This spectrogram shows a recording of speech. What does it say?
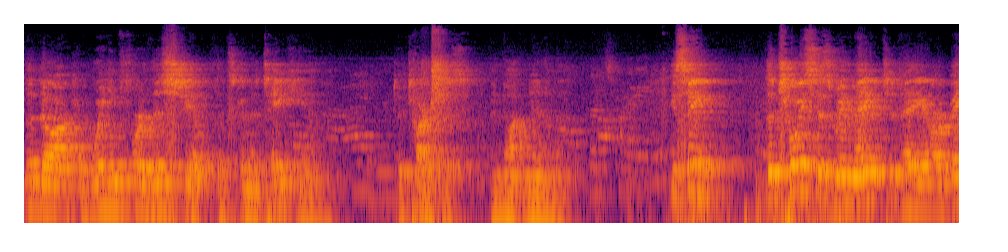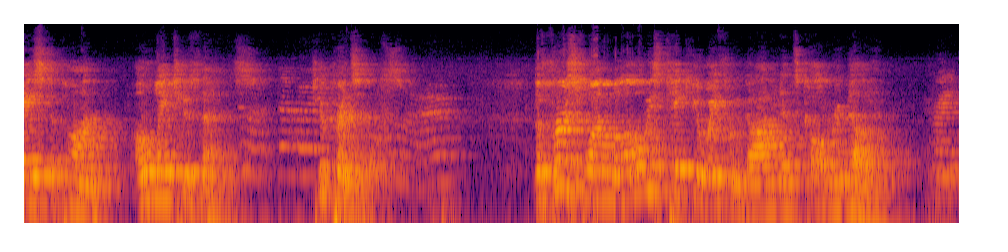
the dock and waiting for this ship that's going to take him to Tarshish and not Nineveh. You see, the choices we make today are based upon only two things, two principles. The first one will always take you away from God, and it's called rebellion. Right.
